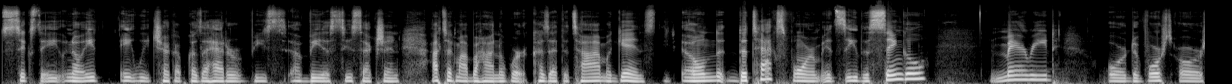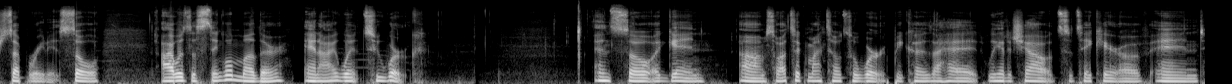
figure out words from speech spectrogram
six to eight, no, eight, eight week checkup because I had her via, via C section. I took my behind to work because at the time, again, on the, the tax form, it's either single, married, or divorced or separated. So I was a single mother and I went to work. And so again, um, so I took my toe to work because I had we had a child to take care of and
